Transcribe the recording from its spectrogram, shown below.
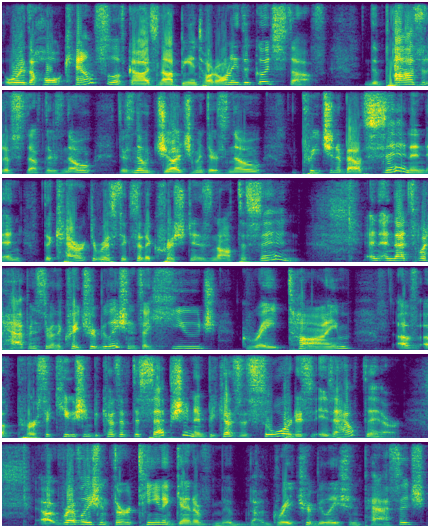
Or the whole counsel of God's not being taught, only the good stuff the positive stuff. There's no there's no judgment. There's no preaching about sin and, and the characteristics that a Christian is not to sin. And and that's what happens during the Great Tribulation. It's a huge, great time of, of persecution because of deception and because the sword is, is out there. Uh, Revelation 13, again, a, a great tribulation passage.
